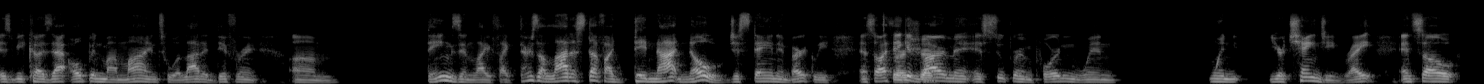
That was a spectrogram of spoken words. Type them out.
is because that opened my mind to a lot of different um things in life. Like there's a lot of stuff I did not know just staying in Berkeley. And so I think For environment sure. is super important when when you're changing, right? And so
